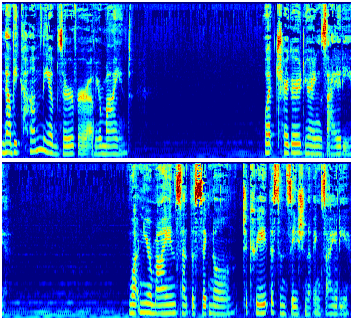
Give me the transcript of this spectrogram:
Now become the observer of your mind. What triggered your anxiety? What in your mind sent the signal to create the sensation of anxiety?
